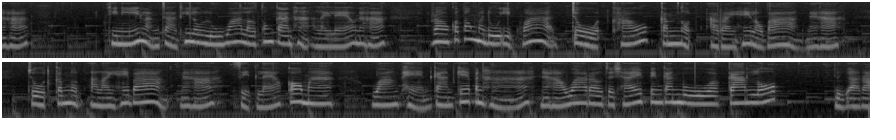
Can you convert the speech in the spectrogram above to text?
นะคะ ทีนี้หลังจากที่เรารู้ว่าเราต้องการหาอะไรแล้วนะคะ เราก็ต้องมาดูอีกว่า โจทย์เขากำหนดอะไรให้เราบ้างนะคะ โจทย์กำหนดอะไรให้บ้างนะคะ เสร็จแล้วก็มาวางแผนการแก้ปัญหานะคะ ว่าเราจะใช้เป็นการบวก การลบหรืออะไร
